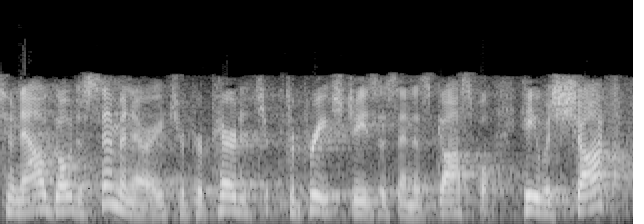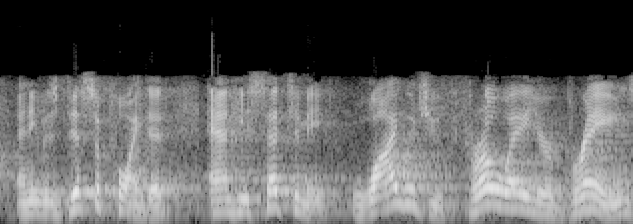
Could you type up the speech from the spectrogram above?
to now go to seminary to prepare to, to, preach Jesus and his gospel. He was shocked and he was disappointed, and he said to me, Why would you throw away your brains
